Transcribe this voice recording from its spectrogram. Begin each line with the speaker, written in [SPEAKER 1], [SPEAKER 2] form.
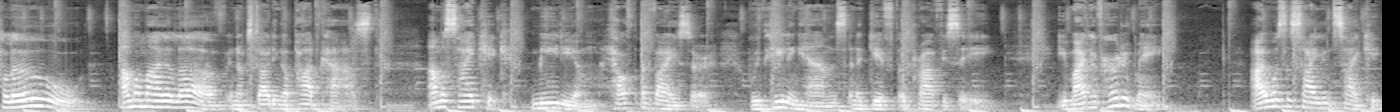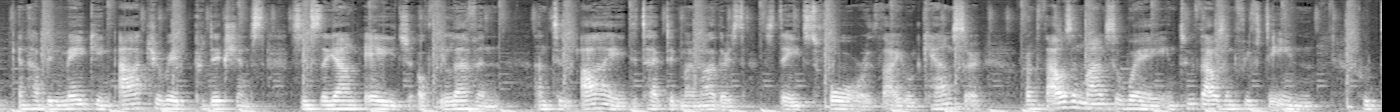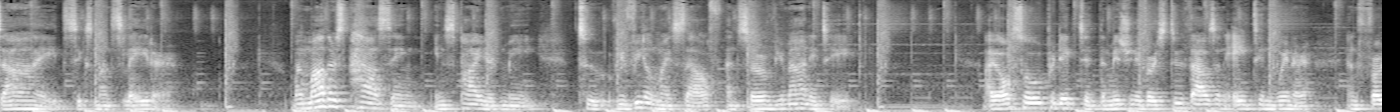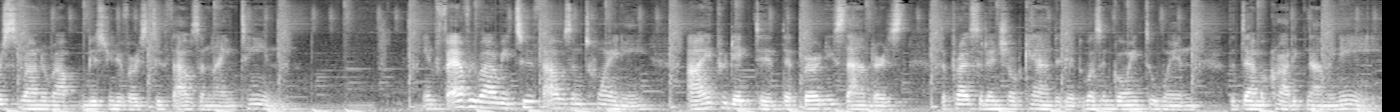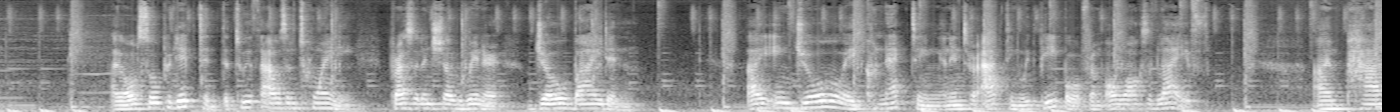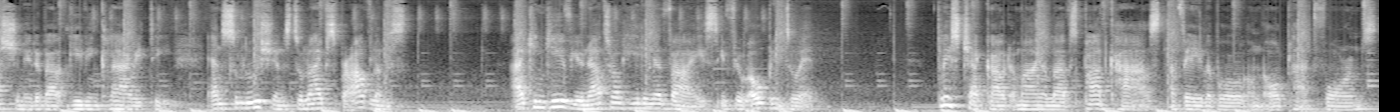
[SPEAKER 1] Hello, I'm Amaya Love and I'm starting a podcast. I'm a psychic, medium, health advisor with healing hands and a gift of prophecy. You might have heard of me. I was a silent psychic and have been making accurate predictions since the young age of 11 until I detected my mother's stage 4 thyroid cancer from 1,000 miles away in 2015, who died six months later. My mother's passing inspired me to reveal myself and serve humanity. I also predicted the Miss Universe 2018 winner and first runner up Miss Universe 2019. In February 2020, I predicted that Bernie Sanders, the presidential candidate, wasn't going to win the Democratic nominee. I also predicted the 2020 presidential winner, Joe Biden. I enjoy connecting and interacting with people from all walks of life. I'm passionate about giving clarity and solutions to life's problems. I can give you natural healing advice if you're open to it. Please check out Amaya Love's podcast, available on all platforms.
